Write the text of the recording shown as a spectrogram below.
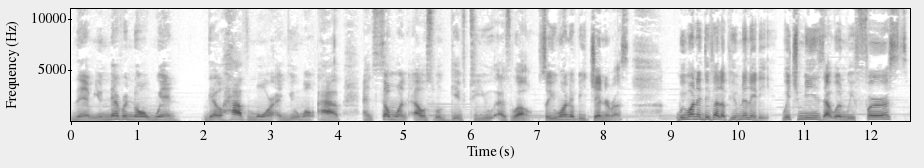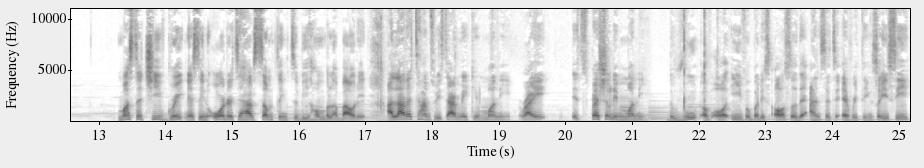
them. You never know when they'll have more and you won't have, and someone else will give to you as well. So you want to be generous. We want to develop humility, which means that when we first must achieve greatness in order to have something to be humble about it. A lot of times we start making money, right? Especially money, the root of all evil, but it's also the answer to everything. So you see,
